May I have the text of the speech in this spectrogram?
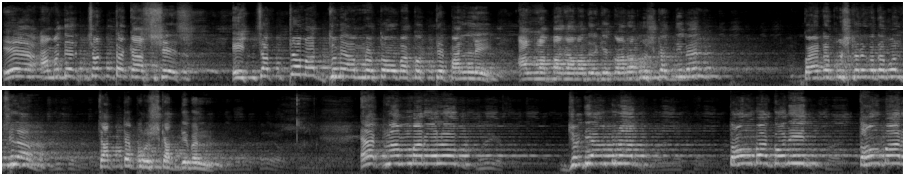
এ আমাদের চারটা কাজ শেষ। এই চারটা মাধ্যমে আমরা তওবা করতে পারলে আল্লাহ পাক আমাদেরকে কয়টা পুরস্কার দিবেন? কয়টা পুরস্কারের কথা বলছিলাম? চারটা পুরস্কার দিবেন। এক নাম্বার হলো, যদি আমরা তওবা করি তওবার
